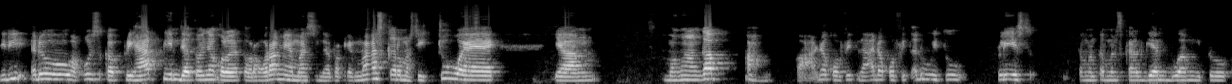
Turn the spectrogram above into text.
jadi aduh aku suka prihatin jatuhnya kalau lihat orang-orang yang masih nggak pakai masker masih cuek yang menganggap ah nggak ada covid nggak ada covid. Aduh itu please teman-teman sekalian buang itu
